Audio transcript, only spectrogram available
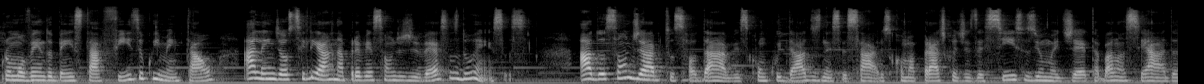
promovendo o bem-estar físico e mental, além de auxiliar na prevenção de diversas doenças. A adoção de hábitos saudáveis com cuidados necessários, como a prática de exercícios e uma dieta balanceada,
